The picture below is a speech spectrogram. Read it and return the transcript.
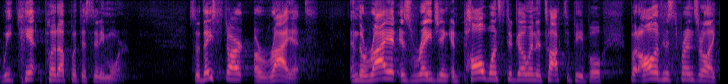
we can't put up with this anymore. So they start a riot and the riot is raging, and Paul wants to go in and talk to people, but all of his friends are like,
